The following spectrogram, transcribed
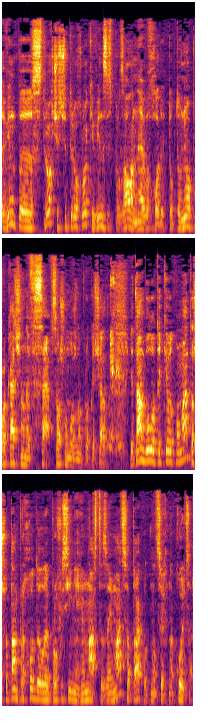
він е, з трьох чи з чотирьох років він зі спортзала не виходить. Тобто в нього прокачане все, все, що можна прокачати. І там було такі от моменти, що там приходили професійні гімнасти займатися, так, от на цих на кольцах.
